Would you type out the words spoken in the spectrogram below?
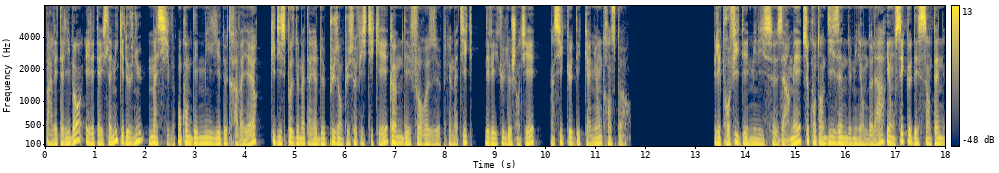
par les talibans et l'État islamique est devenue massive. On compte des milliers de travailleurs qui disposent de matériel de plus en plus sophistiqué, comme des foreuses pneumatiques, des véhicules de chantier, ainsi que des camions de transport. Les profits des milices armées se comptent en dizaines de millions de dollars et on sait que des centaines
